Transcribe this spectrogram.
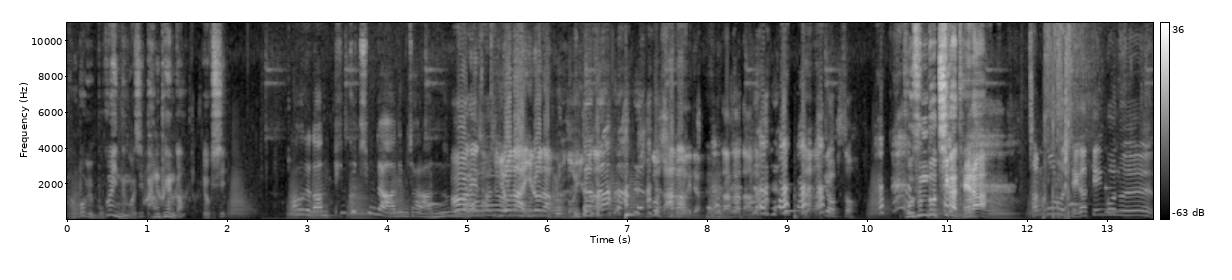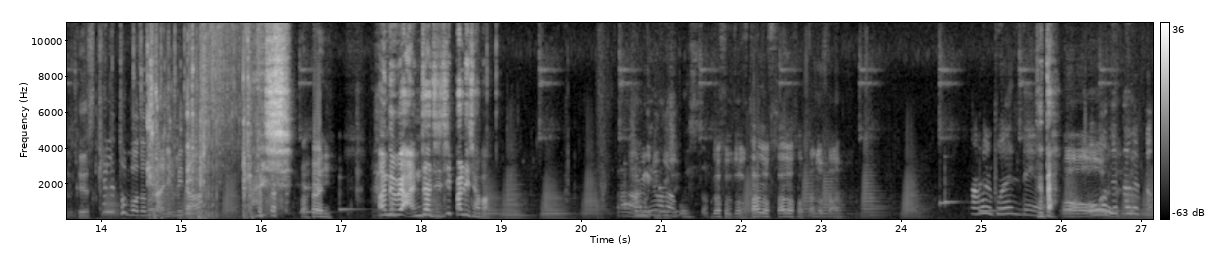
방법이 뭐가 있는 거지? 방패인가? 역시 아 근데 난 핑크 침대 아니면 잘 안 눕는다 아, 네, 사실 일어나 일어나 그럼 너 일어나. 죽어 나가. 그냥. 나가 나가 나가. 필요 없어 고슴도치가 되라 참고로 제가 깬 거는 그 스켈레톤 버전은 아닙니다. 아이씨 아이 아 근데 왜 안 자지지 빨리 잡아 난한안명 일어나고 있어 넣었어 넣었어 다 넣었어 다 넣었어. 밤을 보낸대요. 됐다 어. 오, 어. 됐다, 됐다.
